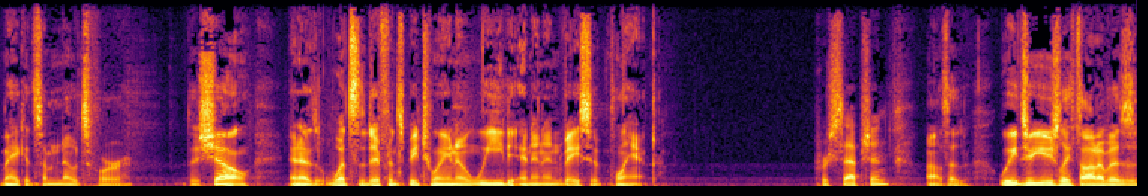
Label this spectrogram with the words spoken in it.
making some notes for the show, and was, what's the difference between a weed and an invasive plant? Perception. Says, weeds are usually thought of as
